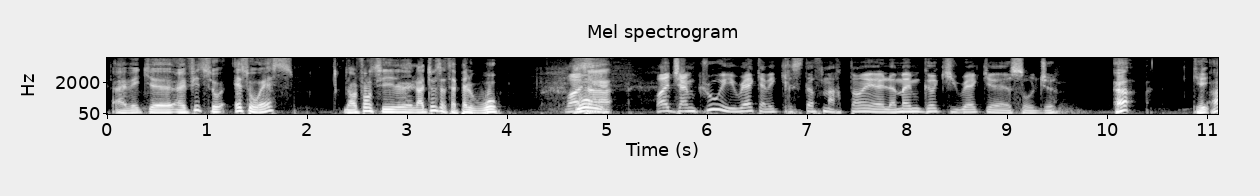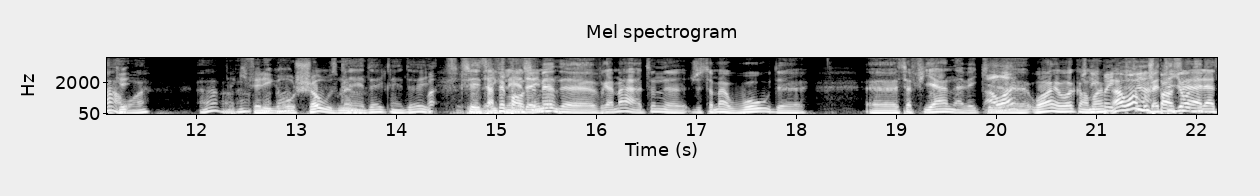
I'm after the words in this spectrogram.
avec euh, un feat sur SOS. Dans le fond, c'est euh, la tune, ça s'appelle Wow. Ouais, Wow. ça- ouais, Jam Crew, il rec avec Christophe Martin, euh, le même gars qui rec euh, Soulja. Ah, OK, ah, ouais. Ah, Fait ah, fait les ah, grosses choses, Clin man. d'œil, clin d'œil. Ouais, c'est C'est- ça. fait Clin penser, d'œil, man, euh, vraiment à la tune, euh, justement, Wow de euh, Sofiane avec. Ah ouais? euh, ouais, ouais, quand même. Ah ouais, moi, je Ben, pensais à la... a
